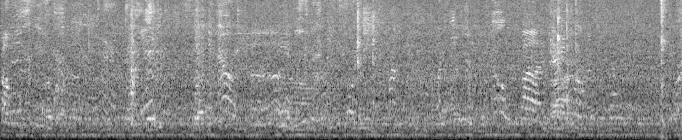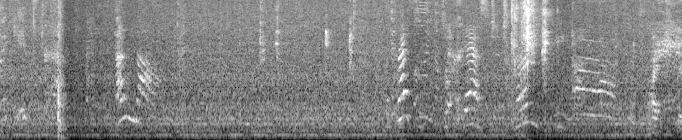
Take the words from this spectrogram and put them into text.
come. okay. Fine. Right, the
